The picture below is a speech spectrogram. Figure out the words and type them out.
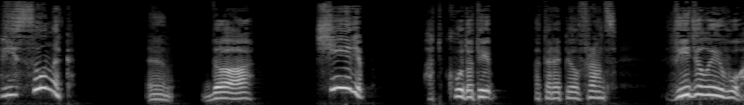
рисунок?» «Эм, да». «Череп?» «Откуда ты?» — оторопел Франц. «Видела его?»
